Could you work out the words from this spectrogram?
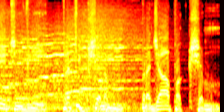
టీవీ ప్రతిక్షణం ప్రజాపక్షం.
